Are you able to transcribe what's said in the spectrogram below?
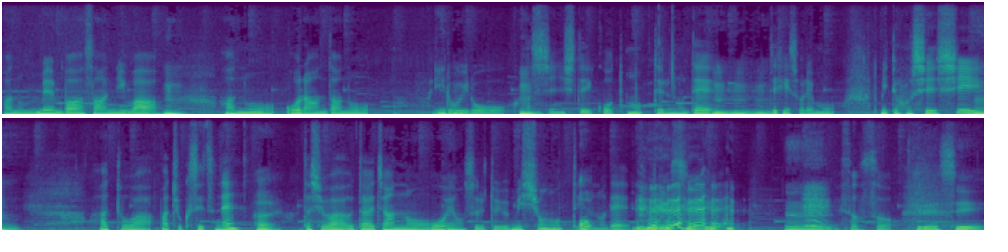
あのメンバーさんには、うん。あのオランダのいろいろを発信していこうと思ってるので、うんうんうん、ぜひそれも見てほしいし、うん。あとは、まあ、直接ねはい、私は歌えちゃんの応援をするというミッションを負っているので、嬉しい、うんうん、そうそう嬉しい。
